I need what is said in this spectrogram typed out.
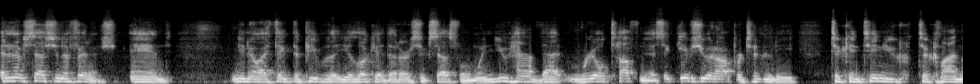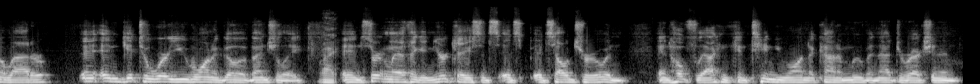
and an obsession to finish. And you know, I think the people that you look at that are successful, when you have that real toughness, it gives you an opportunity to continue to climb the ladder and, and get to where you want to go eventually. Right. And certainly, I think in your case, it's it's it's held true, and and hopefully, I can continue on to kind of move in that direction and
